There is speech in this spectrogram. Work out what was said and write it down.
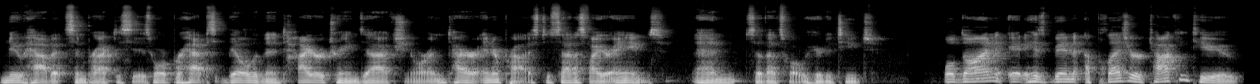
new habits and practices, or perhaps build an entire transaction or an entire enterprise to satisfy your aims. And so that's what we're here to teach. Well, Dawn, it has been a pleasure talking to you.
